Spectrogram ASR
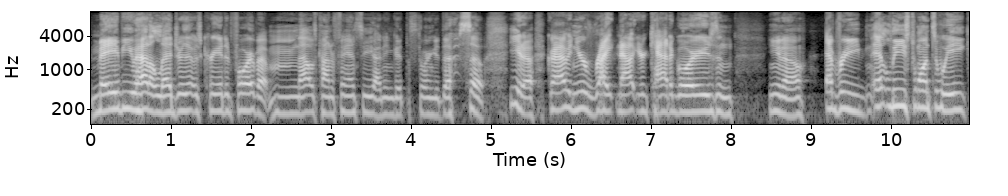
Maybe you had a ledger that was created for it, but mm, that was kind of fancy. I didn't get the store and get those. So you know, grabbing, you're writing out your categories, and you know, every at least once a week.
